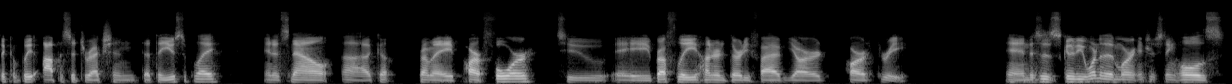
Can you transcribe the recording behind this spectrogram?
the complete opposite direction that they used to play. And it's now uh, from a par four to a roughly 135 yard par three and this is going to be one of the more interesting holes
